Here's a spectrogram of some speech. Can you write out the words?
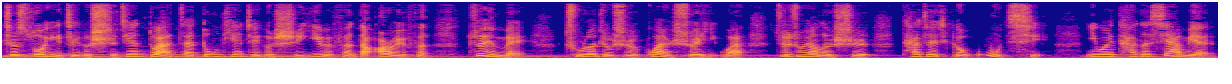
之所以这个时间段在冬天这个十一月份到二月份最美，除了就是灌水以外，最重要的是它在这个雾气，因为它的下面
